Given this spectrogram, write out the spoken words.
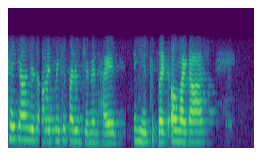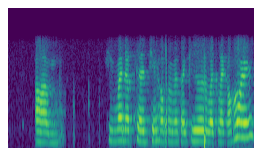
Taehyung is always making fun of Jimin Tight and he's just like, Oh my gosh. Um he went up to J Hope and was like, You look like a horse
